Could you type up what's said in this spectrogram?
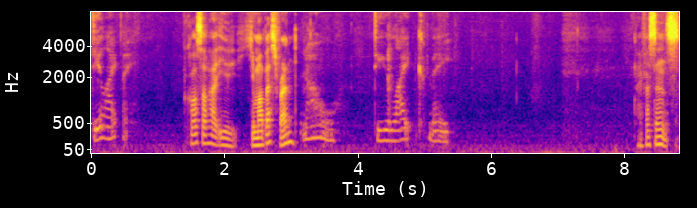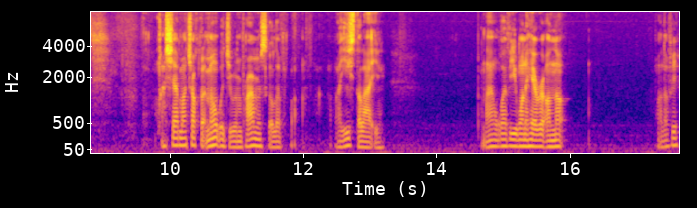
Do you like me? Of course I like you. You're my best friend. No. Do you like me? Ever since I shared my chocolate milk with you in primary school, I used to like you. But now, whether you want to hear it or not, I love you.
